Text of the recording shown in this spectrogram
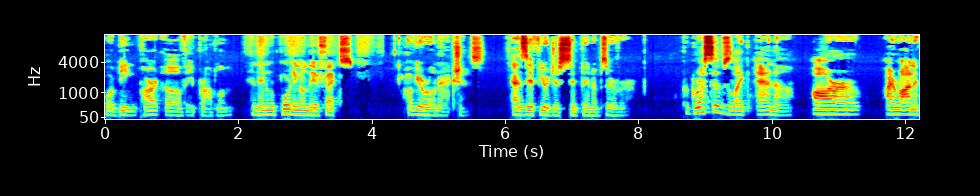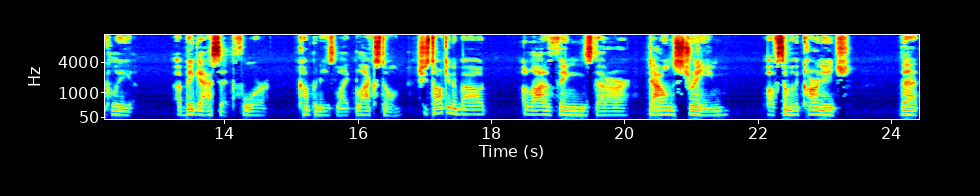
or being part of a problem, and then reporting on the effects of your own actions, as if you're just simply an observer. Progressives like Ana are, ironically, a big asset for companies like Blackstone. She's talking about a lot of things that are downstream of some of the carnage that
